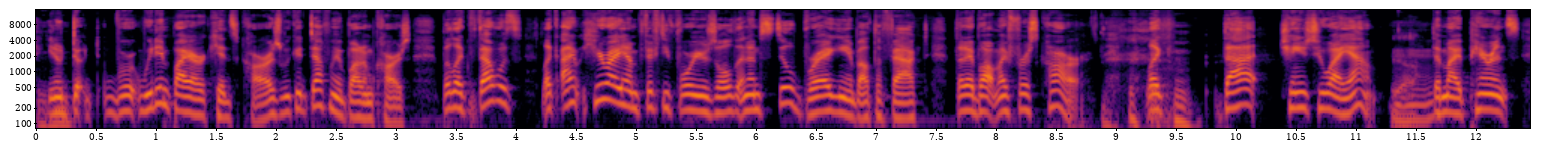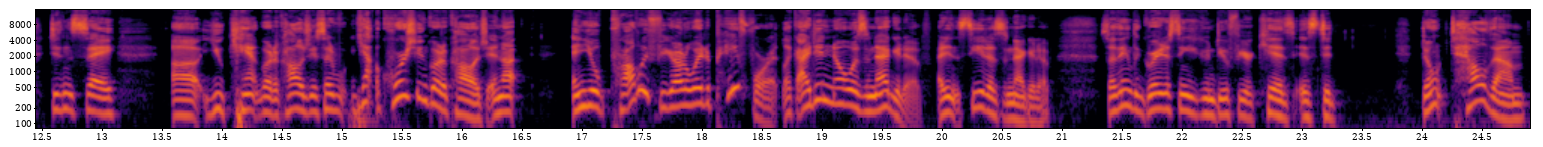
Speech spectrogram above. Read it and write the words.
You know, mm-hmm. we're, we didn't buy our kids cars. We could definitely have bought them cars, but like that was like I here I am, 54 years old, and I'm still bragging about the fact that I bought my first car. Like that changed who I am. That my parents didn't say. Uh, you can't go to college. They said, "Yeah, of course you can go to college," and I, and you'll probably figure out a way to pay for it. Like I didn't know it was a negative. I didn't see it as a negative. So I think the greatest thing you can do for your kids is to don't tell them,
